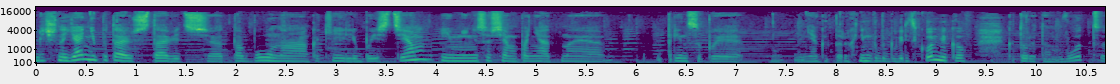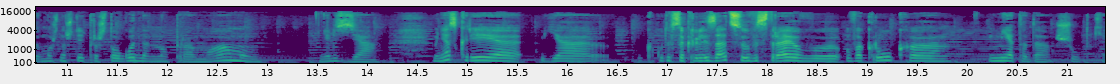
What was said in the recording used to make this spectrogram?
Лично я не пытаюсь ставить э, табу на какие-либо из тем, и мне не совсем понятны принципы некоторых, не буду говорить комиков, которые там, вот, можно шутить про что угодно, но про маму нельзя. У меня скорее я какую-то сакрализацию выстраиваю вокруг э, метода шутки.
